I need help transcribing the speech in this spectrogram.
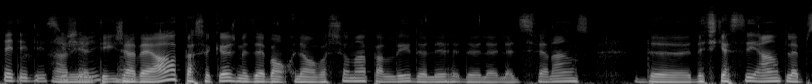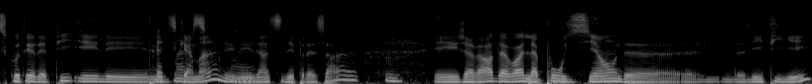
T'as été déçu, en chérie? réalité. J'avais hâte parce que je me disais, bon, là, on va sûrement parler de, le- de la, la différence de- d'efficacité entre la psychothérapie et les Traitement médicaments, les, antidépresseurs. Mm. Et j'avais hâte d'avoir la position de, de les piller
